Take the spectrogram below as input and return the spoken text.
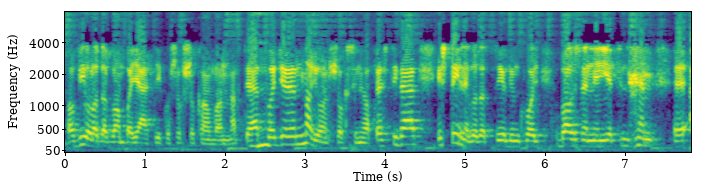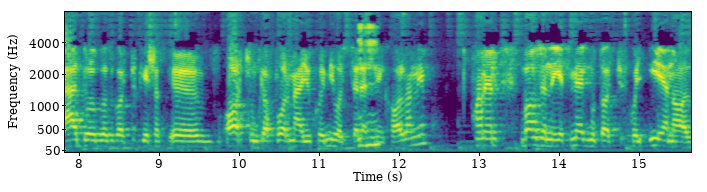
a violadagamba játékosok sokan vannak. Tehát, mm. hogy nagyon sokszínű a fesztivál, és tényleg az a célunk, hogy zenéjét nem átdolgozgatjuk, és az arcunkra formáljuk, hogy mi hogy szeretnénk mm. hallani, hanem bankzenéjét megmutatjuk, hogy ilyen az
